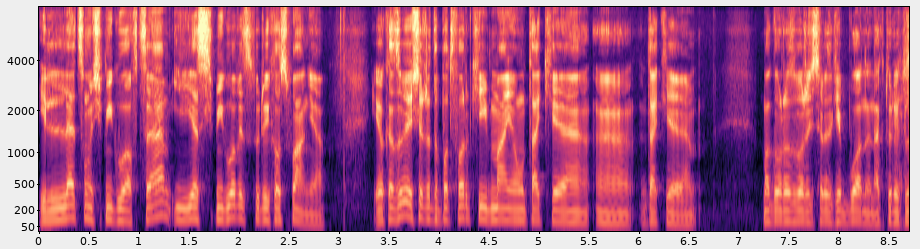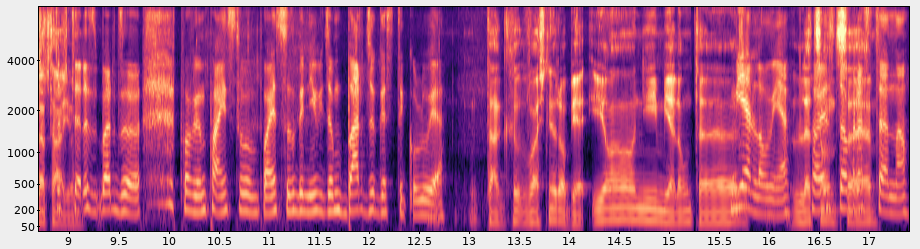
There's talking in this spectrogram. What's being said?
i lecą śmigłowcem i jest śmigłowiec, który ich osłania. I okazuje się, że te potworki mają takie, e, takie Mogą rozłożyć sobie takie błony, na których latają. Teraz bardzo, powiem Państwu, bo Państwo tego nie widzą, bardzo gestykuluję. Tak właśnie robię. I oni mielą te Mielą je. To jest lecące... dobra scena.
